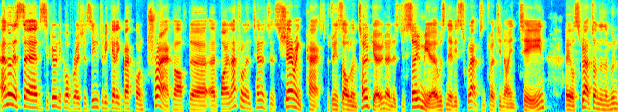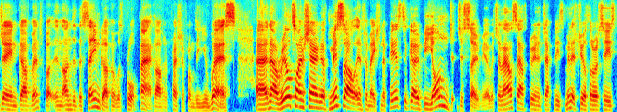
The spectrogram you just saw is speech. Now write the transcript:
Analysts said security cooperation seems to be getting back on track after a bilateral intelligence sharing pact between Seoul and Tokyo, known as GSOMIA, was nearly scrapped in 2019. It was scrapped under the Moon Jae-in government, but in, under the same government was brought back after pressure from the US. Uh, now, real-time sharing of missile information appears to go beyond GSOMIA, which allows South Korean and Japanese military authorities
